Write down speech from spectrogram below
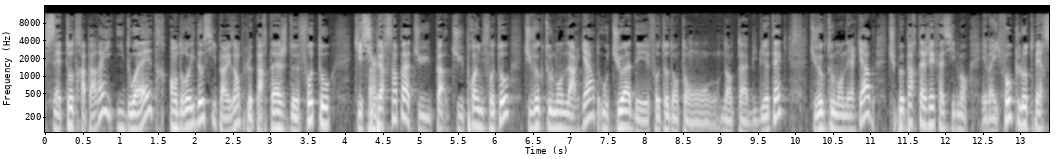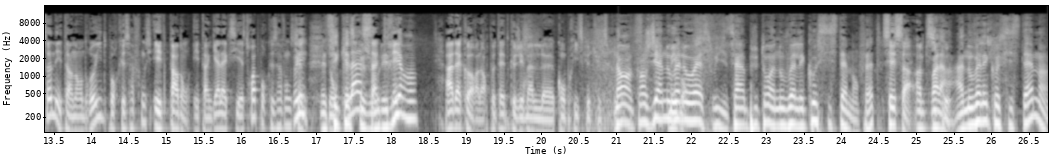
cet autre appareil, il doit être Android aussi. Par exemple, le partage de photos, qui est super sympa. Tu, tu prends une photo, tu veux que tout le monde la regarde, ou tu as des photos dans ton dans ta bibliothèque, tu veux que tout le monde les regarde, tu peux partager facilement. Et ben, il faut que l'autre personne ait un Android pour que ça fonctionne. Et pardon, ait un Galaxy S3 pour que ça fonctionne. Oui, c'est qu'est-ce là, que je ça voulais crée- dire. hein? Ah d'accord. Alors peut-être que j'ai mal euh, compris ce que tu expliques. Non, quand je dis un nouvel OS, oui, c'est plutôt un nouvel écosystème en fait. C'est ça, un petit voilà, peu. un nouvel écosystème.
